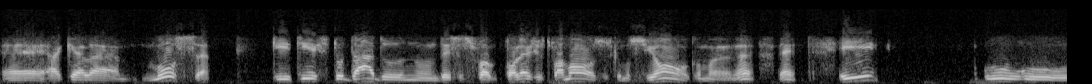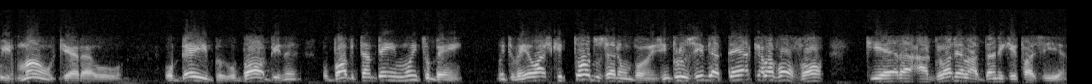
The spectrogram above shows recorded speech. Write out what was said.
eh, aquela moça que tinha estudado num desses colégios famosos, como Sion, como, né, né? E o, o irmão, que era o, o Babe, o Bob, né? O Bob também muito bem, muito bem. Eu acho que todos eram bons, inclusive até aquela vovó, que era a Glória Ladani que fazia.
